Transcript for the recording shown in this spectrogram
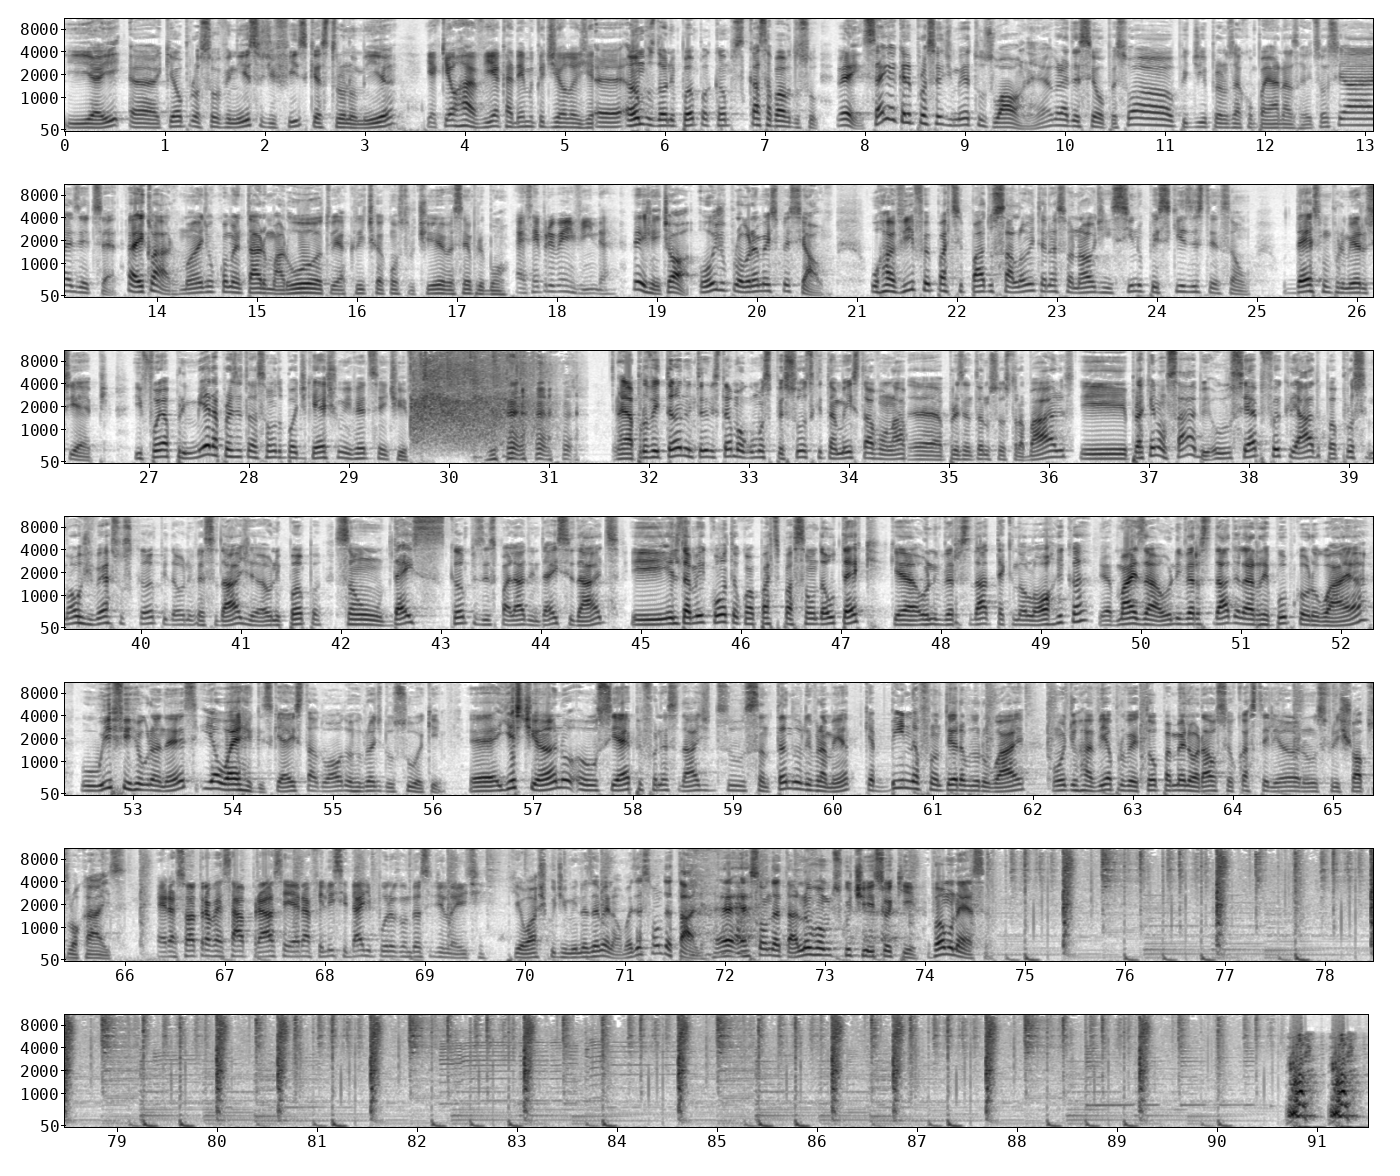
E aí, uh, aqui é o professor Vinícius de Física e Astronomia. E aqui é o Ravi, acadêmico de Geologia. É, ambos da Unipampa, campus Caçapava do Sul. Bem, segue aquele procedimento usual, né? Agradecer ao pessoal, pedir para nos acompanhar nas redes sociais e etc. Aí, claro, mande um comentário maroto e a crítica construtiva é sempre bom. É sempre bem-vinda. Bem, gente, ó, hoje o programa é especial. O Ravi foi participar do Salão Internacional de Ensino, Pesquisa e Extensão, o 11º CIEP. E foi a primeira apresentação do podcast Um Evento Científico. É, aproveitando, entrevistamos algumas pessoas que também estavam lá é, apresentando seus trabalhos. E para quem não sabe, o CIEP foi criado para aproximar os diversos campi da universidade. A Unipampa são 10 campos espalhados em 10 cidades. E ele também conta com a participação da UTEC, que é a Universidade Tecnológica, é mais a Universidade da República Uruguaia, o IFE Rio Grandense e a UERGS, que é a estadual do Rio Grande do Sul aqui. É, e este ano o CIEP foi na cidade de Santana do Livramento, que é bem na fronteira do Uruguai, onde o Ravi aproveitou para melhorar o seu castelhano nos free shops locais. Era só atravessar a praça e era felicidade pura com doce de leite. Que eu acho que o de Minas é melhor, mas é só um detalhe. É, é só um detalhe, não vamos discutir isso aqui. Vamos nessa.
